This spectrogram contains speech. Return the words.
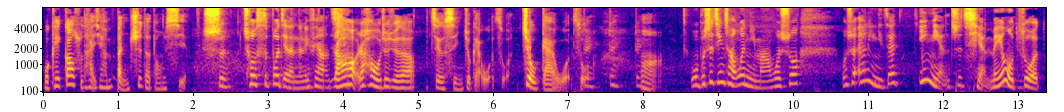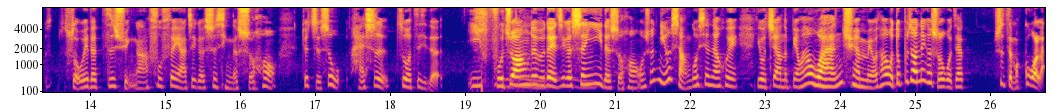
我可以告诉他一些很本质的东西，是抽丝剥茧的能力非常强。然后，然后我就觉得这个事情就该我做，就该我做。对对对，嗯，我不是经常问你吗？我说。我说艾丽，你在一年之前没有做所谓的咨询啊、付费啊这个事情的时候，就只是还是做自己的衣服装，对不对？这个生意的时候，我说你有想过现在会有这样的变化？他完全没有，他说我都不知道那个时候我在是怎么过来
